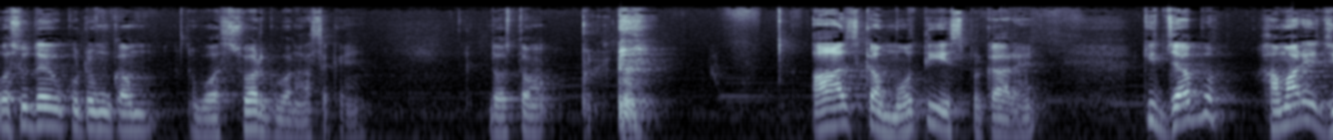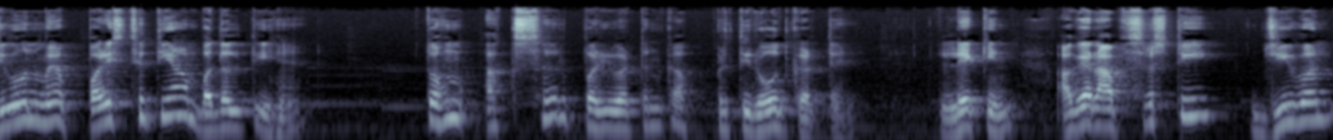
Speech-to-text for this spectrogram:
वसुदेव कुटुंबकम व स्वर्ग बना सकें। दोस्तों, आज का मोती इस प्रकार है कि जब हमारे जीवन में परिस्थितियाँ बदलती हैं तो हम अक्सर परिवर्तन का प्रतिरोध करते हैं। लेकिन अगर आप सृष्टि, जीवन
